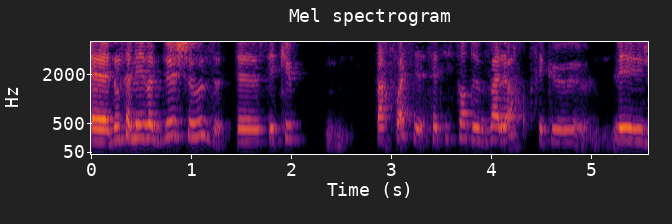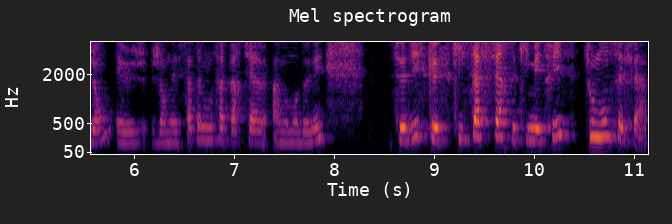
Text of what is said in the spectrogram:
donc, ça m'évoque deux choses. c'est que parfois, cette histoire de valeur, c'est que les gens, et j'en ai certainement fait partie à, un moment donné, se disent que ce qu'ils savent faire, ce qu'ils maîtrisent, tout le monde sait le faire.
